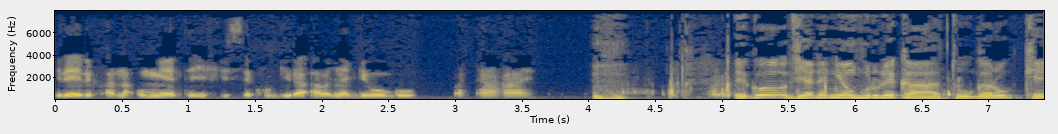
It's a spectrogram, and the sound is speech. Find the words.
irerekana umwete ifise kugira abanyagihugu batahaye. Ego vianney niyo nkuru reka tugaruke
